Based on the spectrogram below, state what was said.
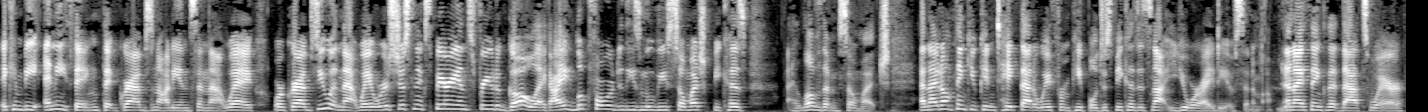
It can be anything that grabs an audience in that way or grabs you in that way, or it's just an experience for you to go. Like I look forward to these movies so much because I love them so much. And I don't think you can take that away from people just because it's not your idea of cinema. And I think that that's where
